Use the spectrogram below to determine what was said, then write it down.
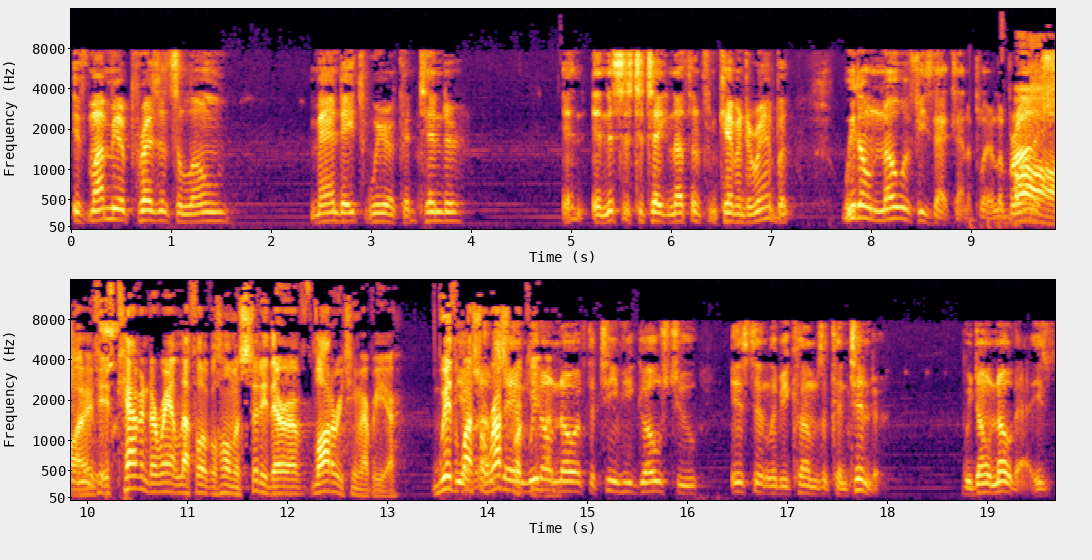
if my mere presence alone mandates we're a contender, and, and this is to take nothing from Kevin Durant, but we don't know if he's that kind of player. LeBron. Oh, if, if, Kevin Durant left Oklahoma City, they're a lottery team every year with yeah, Russell Westbrook. we don't know if the team he goes to instantly becomes a contender. We don't know that. He's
